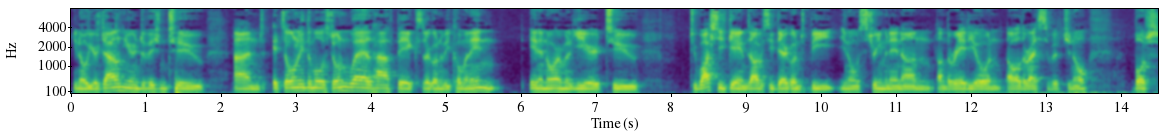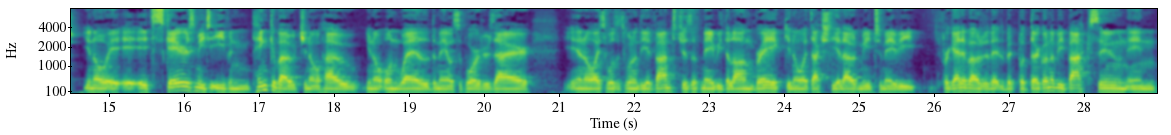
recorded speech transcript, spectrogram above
You know, you're down here in Division Two, and it's only the most unwell half bakes that are going to be coming in in a normal year to to watch these games. Obviously, they're going to be you know streaming in on on the radio and all the rest of it. You know. But you know, it, it scares me to even think about you know how you know unwell the Mayo supporters are. You know, I suppose it's one of the advantages of maybe the long break. You know, it's actually allowed me to maybe forget about it a little bit. But they're going to be back soon in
